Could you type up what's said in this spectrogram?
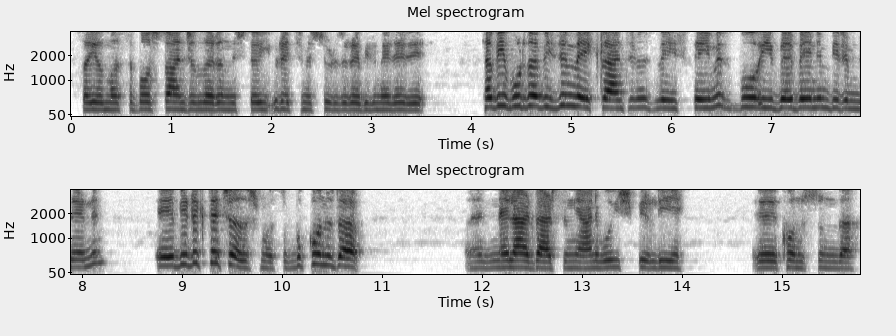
sayılması, bostancıların işte üretimi sürdürebilmeleri. Tabii burada bizim beklentimiz ve isteğimiz bu İBB'nin birimlerinin birlikte çalışması. Bu konuda neler dersin yani bu işbirliği konusunda?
